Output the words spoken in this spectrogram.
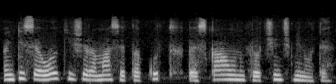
Închise ochii și rămase tăcut pe scaun vreo cinci minute.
